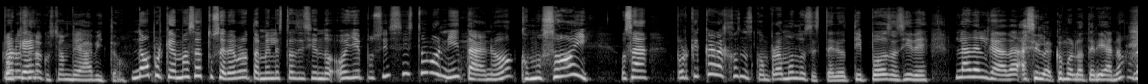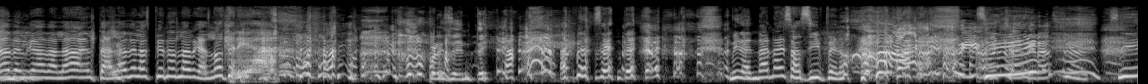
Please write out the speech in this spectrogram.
Claro, Porque- es una cuestión de hábito. no, porque además a tu cerebro también le estás diciendo, oye, pues sí, sí, estoy bonita, ¿no? Como soy. O sea, ¿por qué carajos nos compramos los estereotipos así de la delgada, así la- como lotería, ¿no? La delgada, la alta, la de las piernas largas, lotería. Presente. Presente. Mira, en Dana es así, pero. Sí, muchas gracias. Sí,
